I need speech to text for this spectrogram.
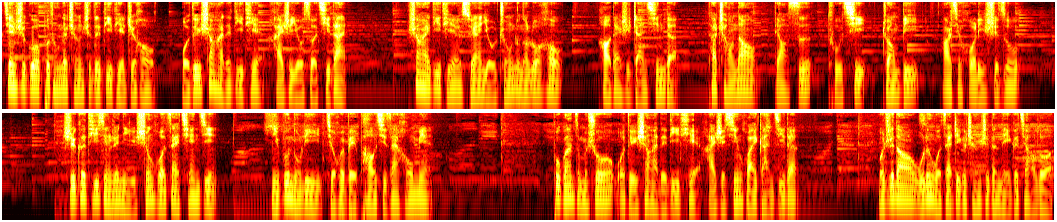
见识过不同的城市的地铁之后，我对上海的地铁还是有所期待。上海地铁虽然有种种的落后，好歹是崭新的。它吵闹、屌丝、土气、装逼，而且活力十足，时刻提醒着你生活在前进，你不努力就会被抛弃在后面。不管怎么说，我对上海的地铁还是心怀感激的。我知道，无论我在这个城市的哪个角落，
